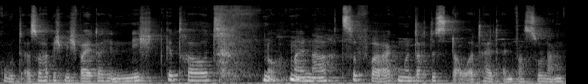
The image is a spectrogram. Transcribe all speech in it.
Gut, also habe ich mich weiterhin nicht getraut, nochmal nachzufragen und dachte, es dauert halt einfach so lang.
